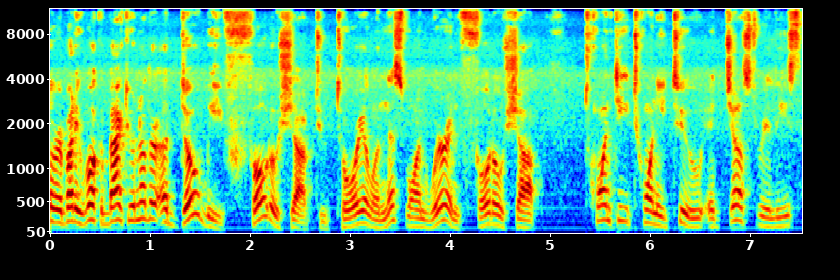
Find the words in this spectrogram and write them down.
everybody, welcome back to another Adobe Photoshop tutorial. In this one, we're in Photoshop 2022. It just released,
